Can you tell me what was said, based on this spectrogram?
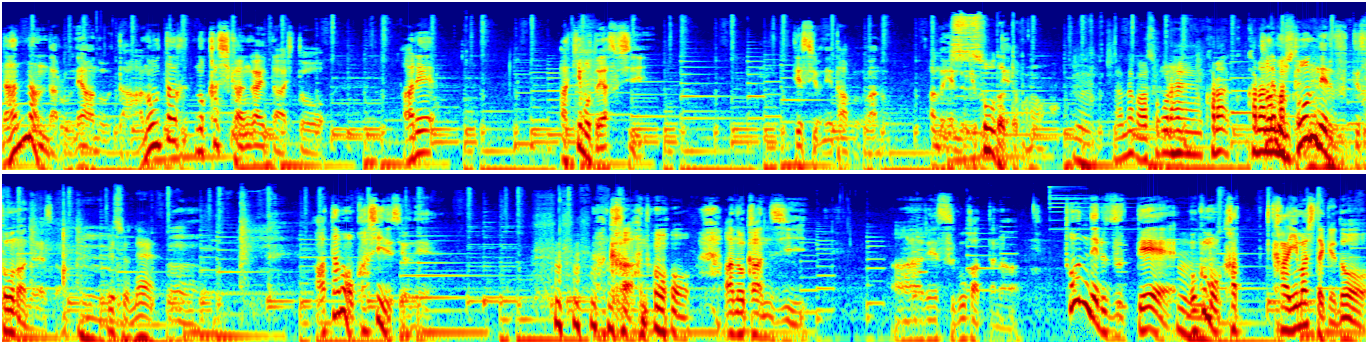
何なんだろうね、あの歌。あの歌の歌詞考えた人、あれ、秋元康ですよね、多分、あの、あの辺の曲って。そうだったかな。うん。なんかあそこら辺から絡んでましたよね。トンネルズってそうなんじゃないですか。うんですよね。うん。頭おかしいですよね。なんかあの、あの感じ。あれすごかったな。トンネルズってうん僕も買買いましたけど、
